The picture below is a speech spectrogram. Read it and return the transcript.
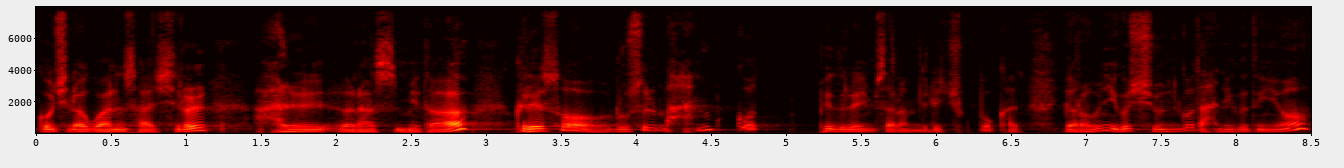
것이라고 하는 사실을 알았습니다. 그래서 룻을 마음껏 베들레헴 사람들이 축복하죠. 여러분 이거 쉬운 것 아니거든요.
